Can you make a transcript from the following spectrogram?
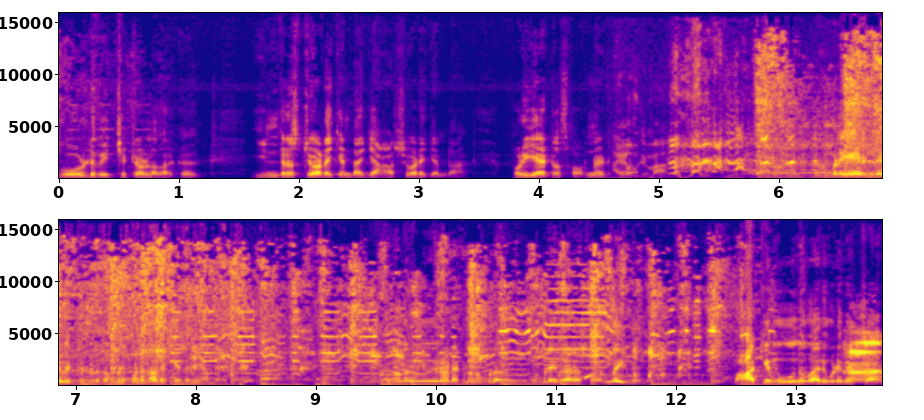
ഗോൾഡ് വെച്ചിട്ടുള്ളവർക്ക് ഇൻട്രസ്റ്റും അടയ്ക്കണ്ട ക്യാഷും അടയ്ക്കണ്ട. ഫ്രീ ആയിട്ട് സ്വർണം എടുത്തു. നമ്മൾ ഏഴിലേ വെച്ചിട്ടുള്ളത്. നമ്മളെ കൊണ്ട് നടക്കില്ലെന്ന് ഞാൻ പറഞ്ഞു നടക്കണം. നമ്മൾ നമ്മുടെ വേറെ സ്വർണം ഇല്ലല്ലോ ബാക്കി മൂന്ന് പവനും കൂടി വെച്ചാൽ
